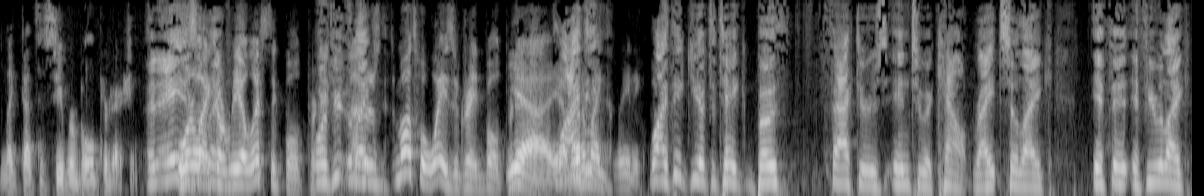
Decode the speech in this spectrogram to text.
like that's a super bold prediction. An A Or is like, a realistic bold or if prediction. you're like- There's multiple ways to grade bold prediction. Yeah, yeah. Well, I what am I grading? Well, I think you have to take both factors into account, right? So like, if it, if you were like,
